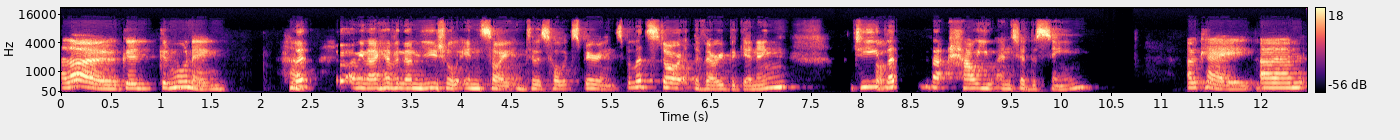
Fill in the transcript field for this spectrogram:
Hello. Good. Good morning. I mean, I have an unusual insight into this whole experience, but let's start at the very beginning. Do you let's talk about how you entered the scene? Okay. Um,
